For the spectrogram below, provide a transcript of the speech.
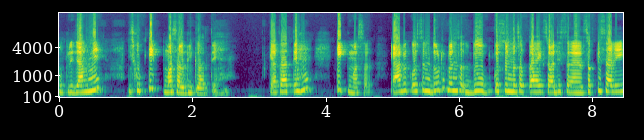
ऊपरी जांग में, जिसको किक मसल भी कहते हैं। क्या कहते हैं? Kick muscle. यहाँ पे क्वेश्चन दो दो क्वेश्चन बन सकता है। शक्तिशाली।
